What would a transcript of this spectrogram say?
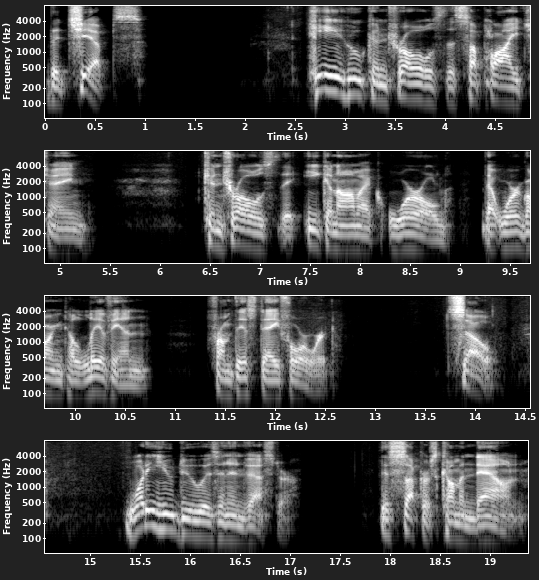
the chips, he who controls the supply chain, controls the economic world that we're going to live in from this day forward. So, what do you do as an investor? This sucker's coming down.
